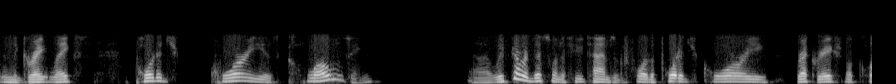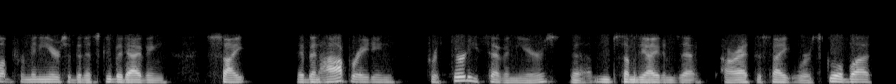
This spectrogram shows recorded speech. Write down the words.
in the Great Lakes. Portage Quarry is closing. Uh, we've covered this one a few times before. The Portage Quarry Recreational Club for many years have been a scuba diving site. They've been operating for 37 years. The, some of the items that are at the site were a school bus,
